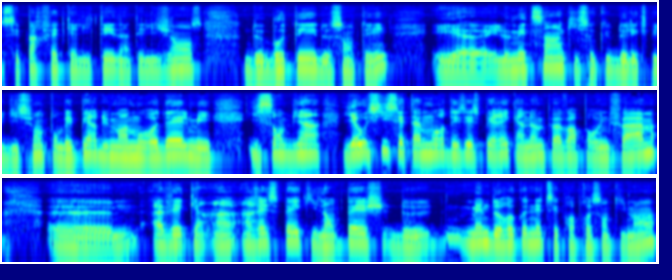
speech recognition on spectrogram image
ses parfaites qualités d'intelligence, de beauté et de santé. Euh, et, le médecin qui s'occupe de l'expédition tombe éperdument amoureux d'elle, mais il sent bien. Il y a aussi cet amour désespéré qu'un homme peut avoir pour une femme, euh, avec un, respect qui l'empêche de même de reconnaître ses propres sentiments,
